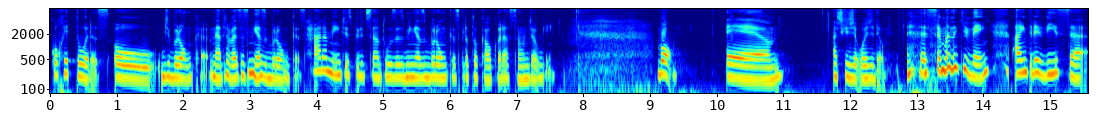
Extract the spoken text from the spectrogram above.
corretoras ou de bronca, né, através das minhas broncas. Raramente o Espírito Santo usa as minhas broncas para tocar o coração de alguém. Bom, é... acho que hoje deu. Semana que vem, a entrevista,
